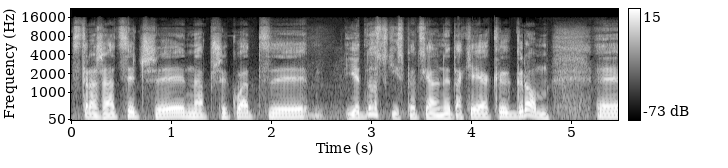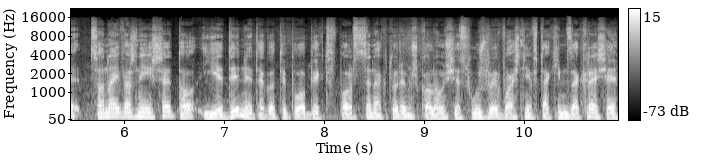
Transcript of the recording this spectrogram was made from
strażacy czy na przykład jednostki specjalne, takie jak GROM. E, co najważniejsze, to jedyny tego typu obiekt w Polsce, na którym szkolą się służby właśnie w takim zakresie.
